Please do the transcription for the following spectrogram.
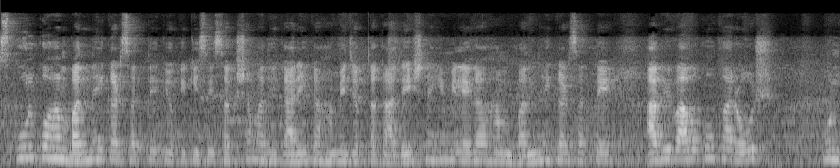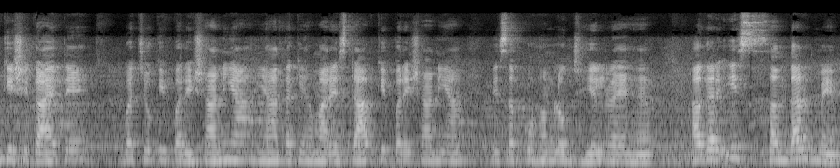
स्कूल को हम बंद नहीं कर सकते क्योंकि किसी सक्षम अधिकारी का हमें जब तक आदेश नहीं मिलेगा, हम बंद नहीं कर सकते। अभिभावकों का रोष, उनकी शिकायतें बच्चों की परेशानियाँ, यहाँ तक कि हमारे स्टाफ की परेशानियाँ, ये सबको हम लोग झेल रहे हैं। अगर इस संदर्भ में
